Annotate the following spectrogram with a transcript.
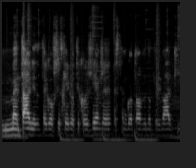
mentalnie do tego wszystkiego, tylko już wiem, że jestem gotowy do tej walki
